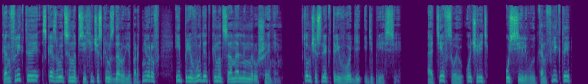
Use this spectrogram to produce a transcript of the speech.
Конфликты сказываются на психическом здоровье партнеров и приводят к эмоциональным нарушениям, в том числе к тревоге и депрессии. А те, в свою очередь, усиливают конфликты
